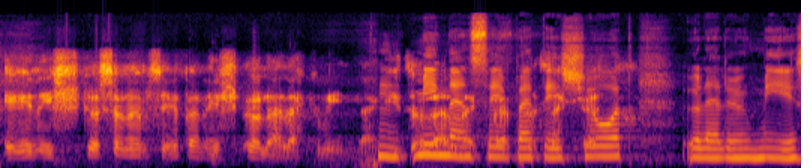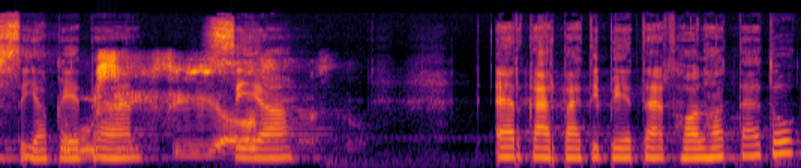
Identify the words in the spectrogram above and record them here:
Én is köszönöm szépen, és ölelek mindenkit. Minden szépet és jót, ölelünk mi is. Szia, Péter! Puszi, szia! szia. Erkárpáti Pétert hallhattátok,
